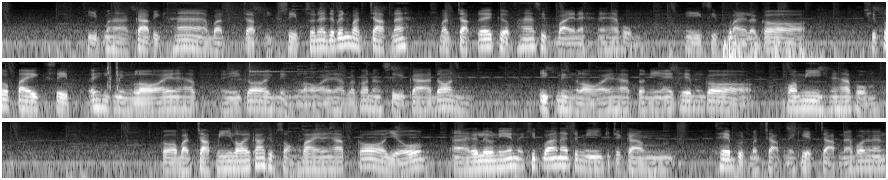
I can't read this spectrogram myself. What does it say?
20หีบมหากราบอีก 5 บัตรจับอีก 10 ส่วนใหญ่จะเป็นบัตรจับนะ บัตรจับได้เกือบ 50 ใบนะนะครับผมนี่อีก 10 ใบแล้วก็ชิปทั่วไปอีก 10เอ้ยอีก 100 นะครับ อันนี้ก็อีก 100 นะครับ แล้วก็หนังสือการ์ดอนอีก 100 นะครับตัวนี้ไอเทมก็พอมีนะครับผม ก็บัตรจับมี 192 ใบนะครับ ก็เดี๋ยวเร็วๆนี้คิดว่าน่าจะมีกิจกรรมเทพหลุดมาจับในเขตจับนะ เพราะฉะนั้น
